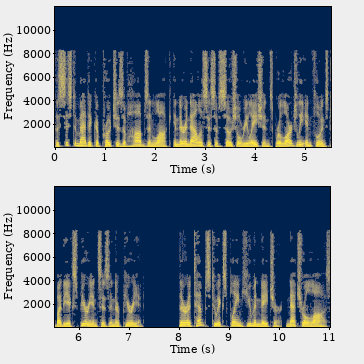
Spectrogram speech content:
The systematic approaches of Hobbes and Locke in their analysis of social relations were largely influenced by the experiences in their period. Their attempts to explain human nature, natural laws,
